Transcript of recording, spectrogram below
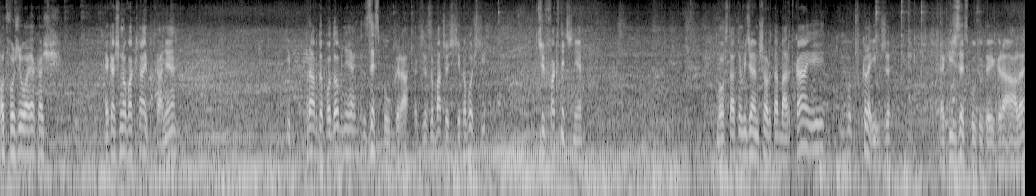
otworzyła jakaś jakaś nowa knajpka, nie? I prawdopodobnie zespół gra, także zobaczę z ciekawości, czy faktycznie bo ostatnio widziałem shorta Bartka i wkleił, że jakiś zespół tutaj gra, ale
